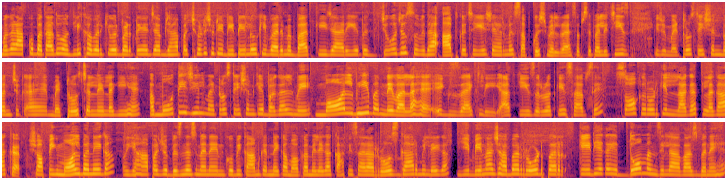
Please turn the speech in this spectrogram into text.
मगर आपको बता दूँ अगली खबर की ओर बढ़ते हैं जब जहाँ पर छोटी छोटी डिटेलों के बारे में बात की जा रही है तो जो जो सुविधा आपको चाहिए शहर में सब कुछ मिल रहा है। सबसे पहली चीज़ ये जो मेट्रो स्टेशन बन चुका है मेट्रो चलने लगी है। अब मोती झील मेट्रो स्टेशन के बगल में मॉल भी बनने वाला है। एग्जैक्टली exactly, आपकी ज़रूरत के हिसाब से सौ करोड़ की लागत लगाकर शॉपिंग मॉल बनेगा और यहाँ पर जो बिजनेसमैन है इनको भी काम करने का मौका मिलेगा काफ़ी सारा रोज़गार मिलेगा। ये बेना झाबर रोड पर केडिया का ये दो मंजिला आवास बने हैं।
